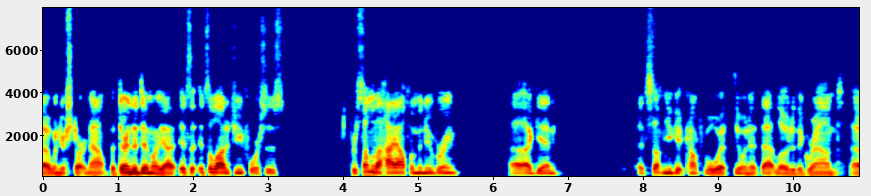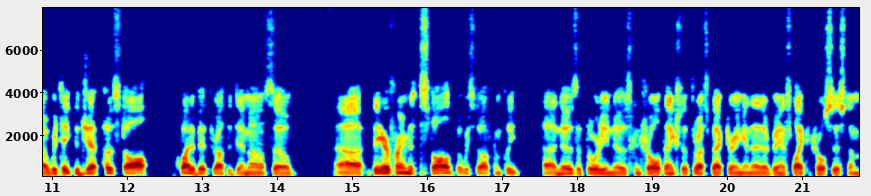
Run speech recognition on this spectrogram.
uh, when you're starting out. But during the demo, yeah, it's it's a lot of G forces. For some of the high alpha maneuvering, uh, again, it's something you get comfortable with doing it that low to the ground. we take the jet post stall quite a bit throughout the demo. So uh, the airframe is stalled, but we still have complete uh, nose authority and nose control thanks to thrust vectoring and that advanced flight control system.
